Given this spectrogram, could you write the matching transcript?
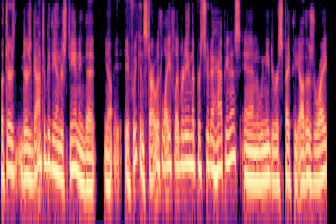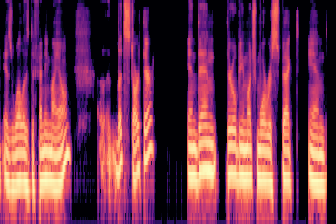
but there's there's got to be the understanding that you know if we can start with life liberty and the pursuit of happiness and we need to respect the other's right as well as defending my own uh, let's start there and then there will be much more respect and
